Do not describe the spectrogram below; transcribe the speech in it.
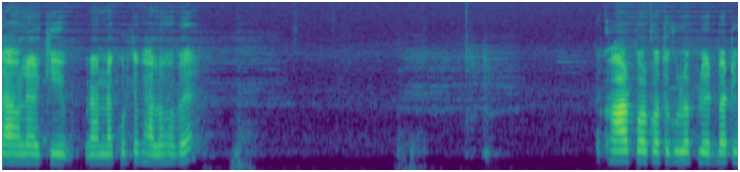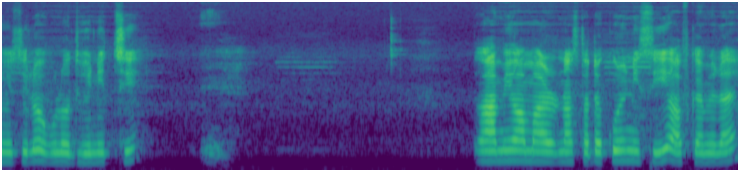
তাহলে আর কি রান্না করতে ভালো হবে। খাওয়ার পর কতগুলো প্লেট বাটি হয়েছিল, ওগুলো ধুয়ে নিচ্ছি। তো আমিও আমার নাস্তাটা করে নিছি অফ ক্যামেরায়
